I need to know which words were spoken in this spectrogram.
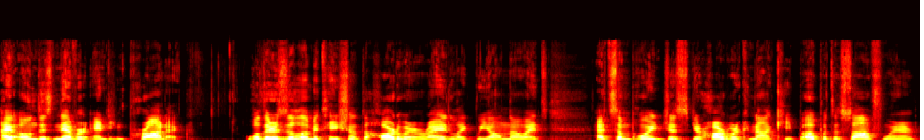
I own this never ending product? Well, there's a limitation of the hardware, right? Like we all know it. At some point, just your hardware cannot keep up with the software.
